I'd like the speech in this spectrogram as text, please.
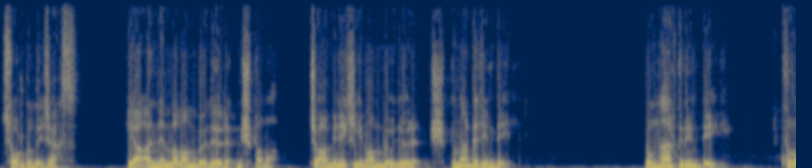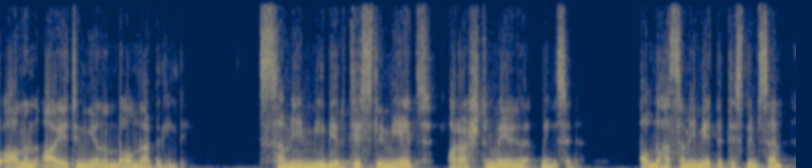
Sorgulayacaksın. Ya annem babam böyle öğretmiş bana. Camideki imam böyle öğretmiş. Bunlar delil değil. Bunlar delil değil. Kur'an'ın ayetinin yanında onlar delil değil. Samimi bir teslimiyet araştırmaya yöneltmeli seni. Allah'a samimiyetle teslimsen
